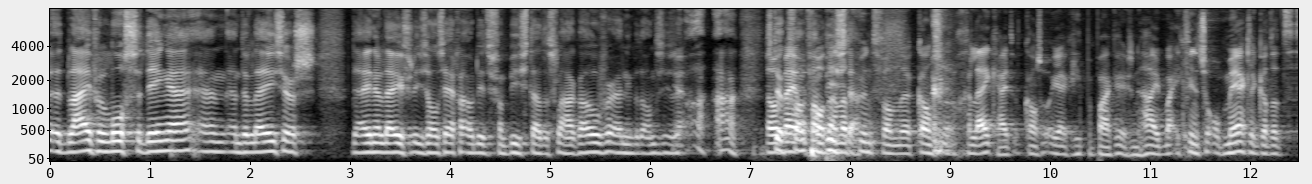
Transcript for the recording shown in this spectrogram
het blijven losse dingen en, en de lezers... De ene lezer die zal zeggen, oh, dit is van Bista, dat sla ik over. En iemand anders die zegt, ah, ah, Nou, stuk van, van opvalt aan Bista. dat punt van eh, kansengelijkheid, kans, oh ja, ik riep een paar keer is een hype, maar ik vind het zo opmerkelijk dat het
